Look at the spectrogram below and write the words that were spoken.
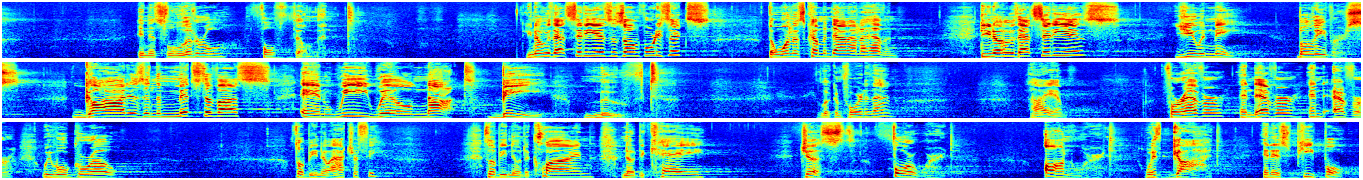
in its literal fulfillment. You know who that city is in Psalm 46? The one that's coming down out of heaven. Do you know who that city is? You and me, believers. God is in the midst of us, and we will not be moved. Looking forward to that? I am. Forever and ever and ever, we will grow. There'll be no atrophy, there'll be no decline, no decay, just forward, onward with God and His people.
